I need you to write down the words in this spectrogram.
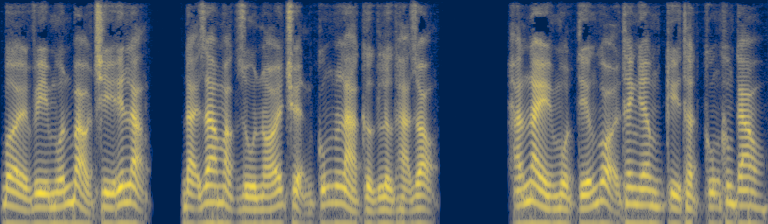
Bởi vì muốn bảo trì yên lặng, đại gia mặc dù nói chuyện cũng là cực lực hạ giọng. Hắn này một tiếng gọi thanh âm kỳ thật cũng không cao,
